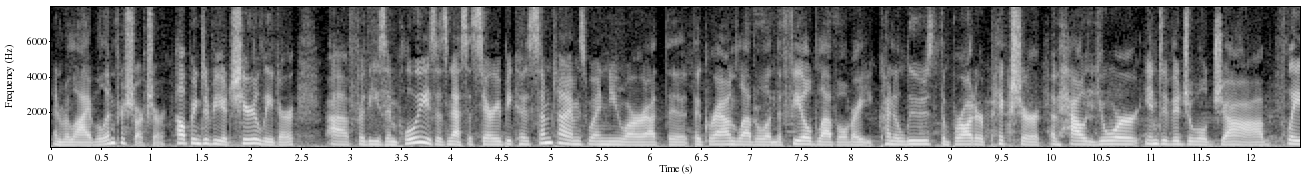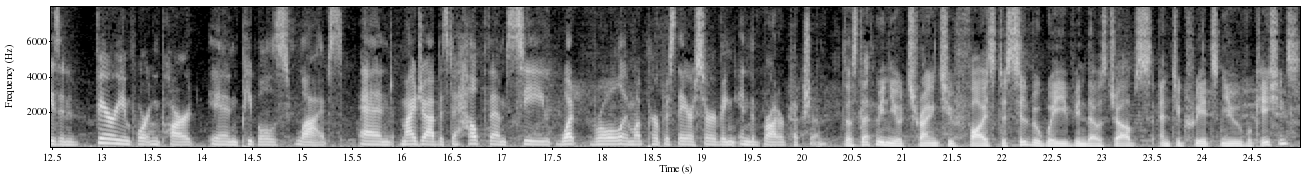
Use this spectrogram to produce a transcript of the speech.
and reliable infrastructure. Helping to be a cheerleader uh, for these employees is necessary because sometimes when you are at the, the ground level and the field level, right, you kind of lose the broader picture of how your individual job plays a very important part in people's lives. And my job is to help them see what role and what purpose they are serving in the broader picture. Does that mean you're trying to fight the silver wave in those jobs and to create new vocations?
